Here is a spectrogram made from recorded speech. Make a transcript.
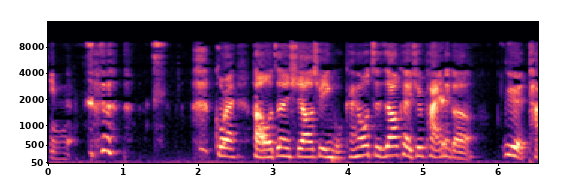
厅呢。果然好，我真的需要去英国看看。我只知道可以去拍那个月台。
